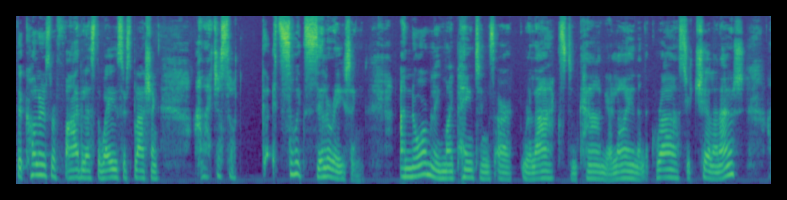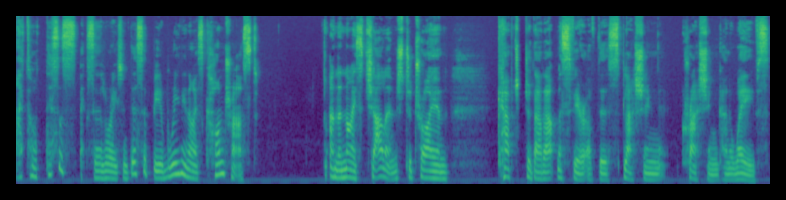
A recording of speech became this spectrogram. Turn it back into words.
the colours were fabulous. The waves were splashing, and I just thought, it's so exhilarating. And normally my paintings are relaxed and calm. You're lying in the grass, you're chilling out. And I thought, this is exhilarating. This would be a really nice contrast and a nice challenge to try and capture that atmosphere of the splashing, crashing kind of waves.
